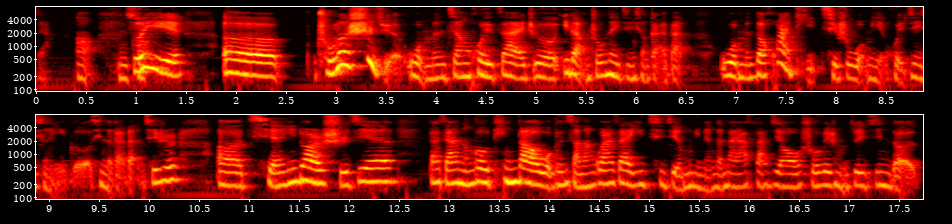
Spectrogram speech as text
家啊。所以，呃，除了视觉，我们将会在这一两周内进行改版。我们的话题其实我们也会进行一个新的改版。其实，呃，前一段时间大家能够听到我跟小南瓜在一期节目里面跟大家撒娇，说为什么最近的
